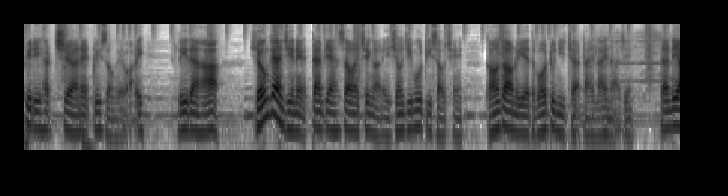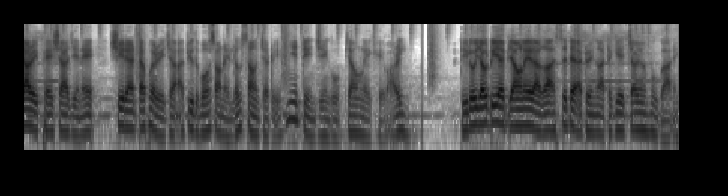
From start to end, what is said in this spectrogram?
ပီတီဟတ်ချာနဲ့တွေ့ဆုံခဲ့ပါသည်။လေတံဟာရုံးကန်ခြင်းနဲ့တံပြန်ဆောင်ရွက်ခြင်းကနေယုံကြည်မှုတည်ဆောက်ခြင်းခေါင်းဆောင်တွေရဲ့သဘောတူညီချက်အတိုင်းလိုက်နာခြင်းတန်တရားတွေဖယ်ရှားခြင်းနဲ့ရှေ့တန်းတပ်ဖွဲ့တွေကြားအပြုသဘောဆောင်တဲ့လှုပ်ဆောင်ချက်တွေမြင့်တင်ခြင်းကိုပြောင်းလဲခဲ့ပါသည်။ ဒီလိုရောက်တရက်ပြောင်းလဲတာကစစ်တပ်အတွင်းကတကယ်ကြောက်ရွံ့မှုကနေ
